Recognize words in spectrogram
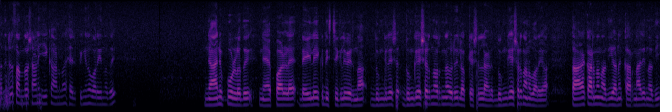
അതിന്റെ ഒരു സന്തോഷമാണ് ഈ കാണുന്ന ഹെൽപ്പിംഗ് എന്ന് പറയുന്നത്. ഞാനിപ്പോൾ ഉള്ളത് നേപ്പാളിലെ ഡെയിലേക്ക് ഡിസ്ട്രിക്റ്റിൽ വരുന്ന ദുംഗലേശ്വർ ദുംഗേശ്വർ എന്ന് പറഞ്ഞ ഒരു ലൊക്കേഷനിലാണ് ദുംഗേശ്വർ എന്നാണ് പറയുക താഴെ കാണുന്ന നദിയാണ് കർണാലി നദി.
